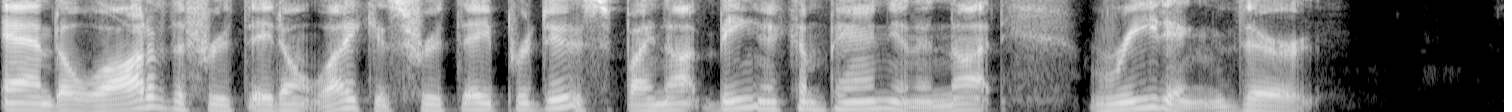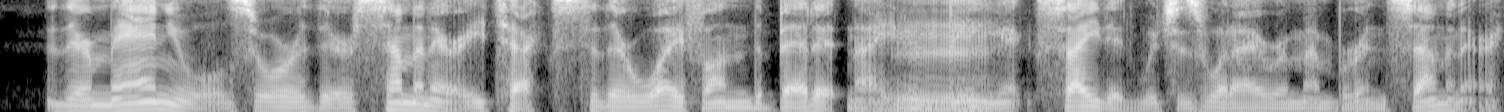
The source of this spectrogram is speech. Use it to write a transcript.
And a lot of the fruit they don't like is fruit they produce by not being a companion and not reading their their manuals or their seminary texts to their wife on the bed at night and being mm. excited, which is what I remember in seminary.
